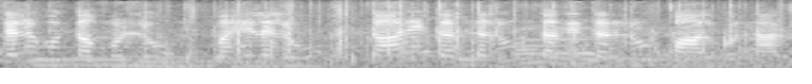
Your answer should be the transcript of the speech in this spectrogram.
తెలుగు తమ్ముళ్ళు మహిళలు కార్యకర్తలు తదితరులు పాల్గొన్నారు.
